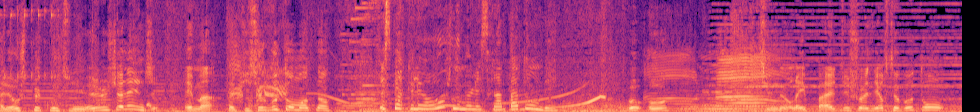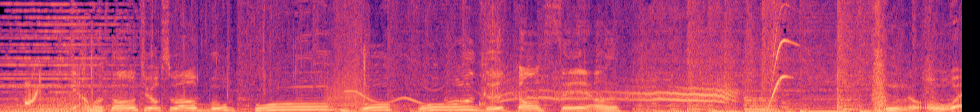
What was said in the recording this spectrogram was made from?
Alors je peux continuer le challenge. Emma, appuie sur le bouton maintenant. J'espère que le rouge ne me laissera pas tomber. Oh oh. Tu n'aurais pas dû choisir ce bouton. Car maintenant tu reçois beaucoup, beaucoup de cancer. Non, ouais.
